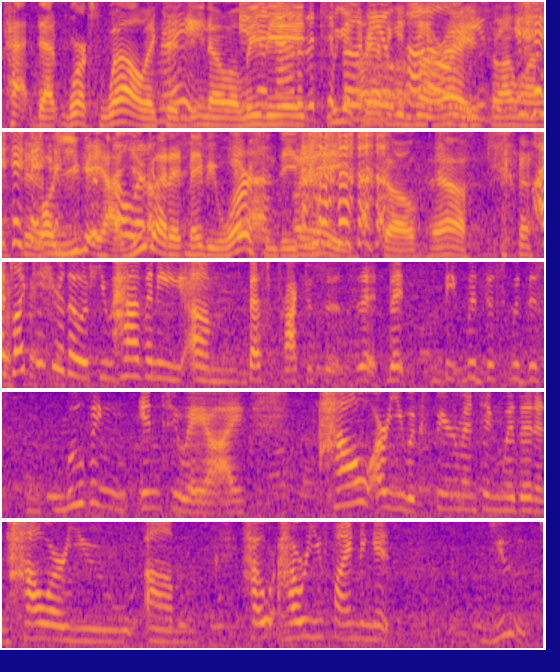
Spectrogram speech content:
pat, that works well, it could, you know, In and out of alleviate. the Tip We get traffic in tunnel, Right. So I want to. well, you, get- yeah, So you it'll- got it maybe worse Yeah. in DC, so, yeah. I'd like to hear though if you have any um, best practices that, that be, with this with this moving into AI, how are you experimenting with it and how are you um, how, how are you finding it used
